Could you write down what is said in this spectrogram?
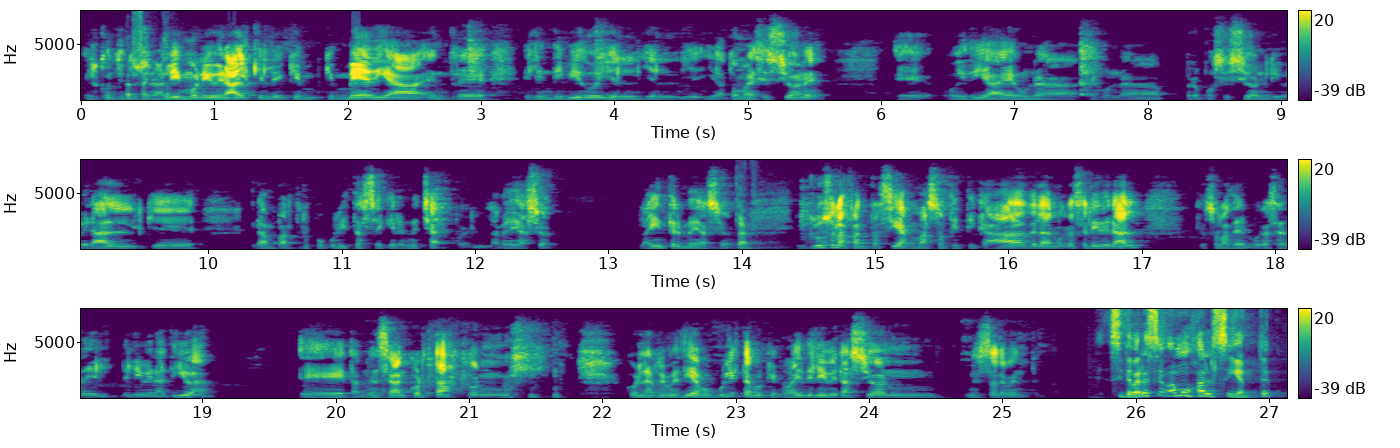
El constitucionalismo liberal que, que, que, media entre el individuo y, el, y, el, y la toma de decisiones eh, hoy día es una, es una proposición liberal que gran parte de los populistas se quieren echar, pues, la mediación, la intermediación. Incluso las fantasías más sofisticadas de la democracia liberal, que son las de democracia deliberativa, eh, también se van cortadas con, con la arremetida populista, porque no hay deliberación necesariamente. Si te parece, vamos al siguiente.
